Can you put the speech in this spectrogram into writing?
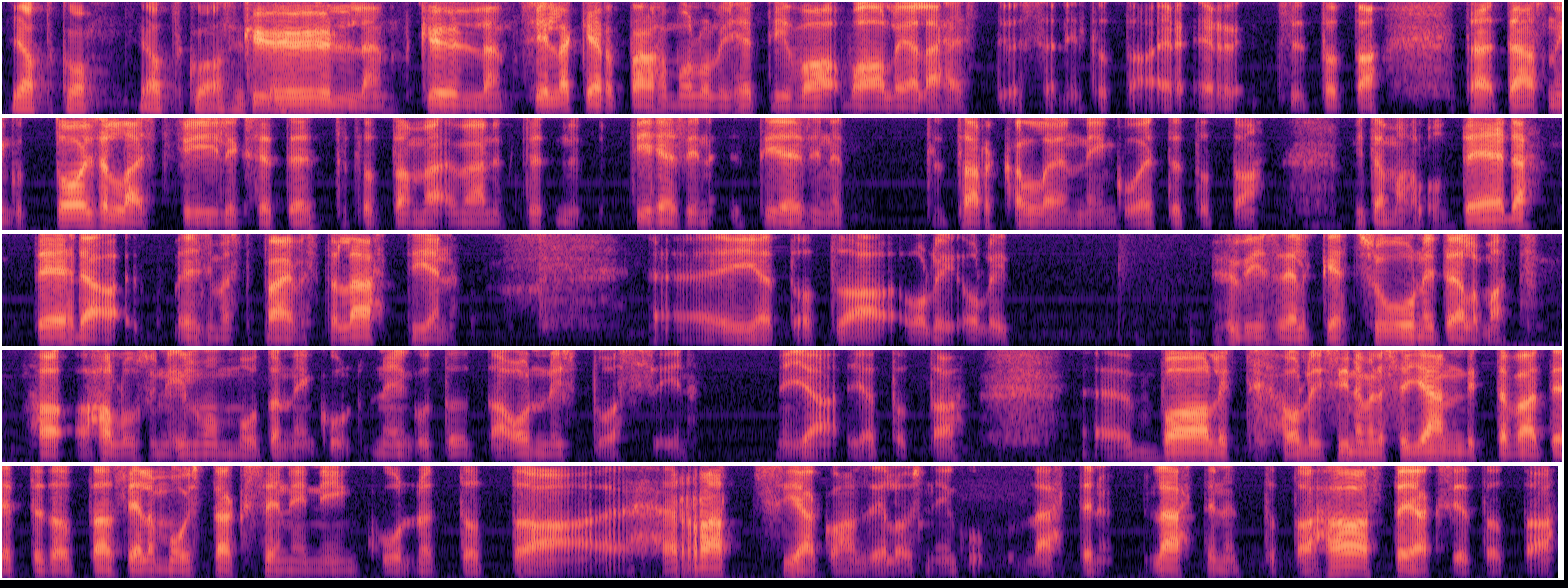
jatko, jatkoa sitten? Kyllä, kyllä. Sillä kertaa mulla oli heti va- vaalia lähestyessä, niin tota, er, er, se, tota, tämä on niin toisenlaiset fiilikset, että tota, mä, mä nyt, nyt tiesin, tiesin että tarkalleen, niin kuin, että tota, mitä mä haluan tehdä, tehdä ensimmäisestä päivästä lähtien – ja tota, oli, oli hyvin selkeät suunnitelmat. Ha, halusin ilman muuta niin kuin, niin kuin, tota, onnistua siinä. Ja, ja tota, vaalit oli siinä mielessä jännittävät, että tota, siellä muistaakseni niin kuin, tota, ratsiakohan siellä olisi niin kuin, lähtenyt, lähtenyt tota, haastajaksi, ja, tota,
